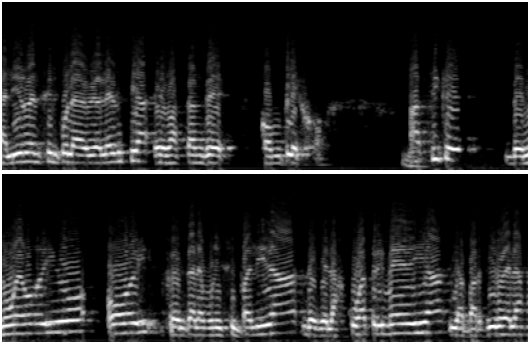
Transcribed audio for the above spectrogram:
salir del círculo de violencia es bastante complejo. Así que, de nuevo digo, hoy, frente a la municipalidad, desde las cuatro y media y a partir de las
